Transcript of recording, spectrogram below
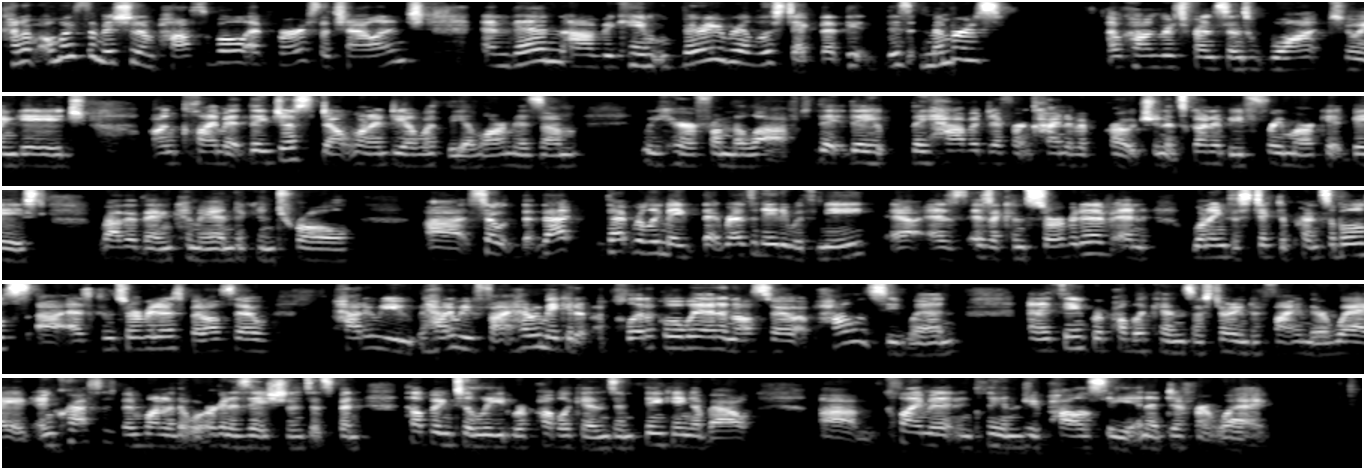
kind of almost a mission impossible at first, a challenge, and then uh, became very realistic that the, this members of Congress, for instance, want to engage on climate. They just don't want to deal with the alarmism we hear from the left. They they they have a different kind of approach, and it's going to be free market based rather than command and control. Uh, so th- that that really made that resonated with me uh, as as a conservative and wanting to stick to principles uh, as conservatives, but also how do we how do we find how do we make it a, political win and also a policy win and i think republicans are starting to find their way and CRES has been one of the organizations that's been helping to lead republicans in thinking about um, climate and clean energy policy in a different way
